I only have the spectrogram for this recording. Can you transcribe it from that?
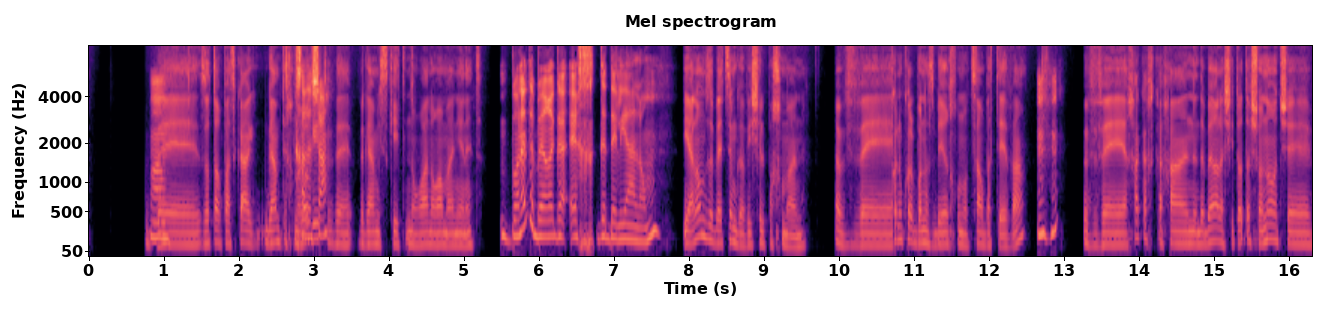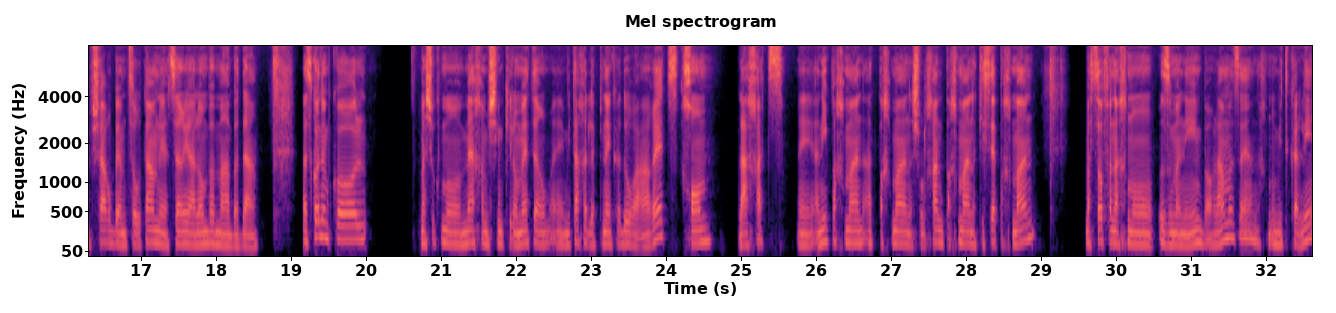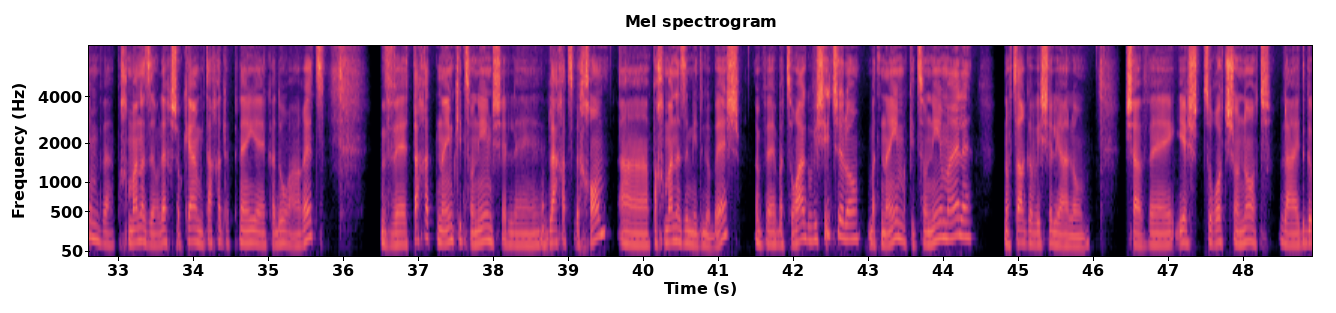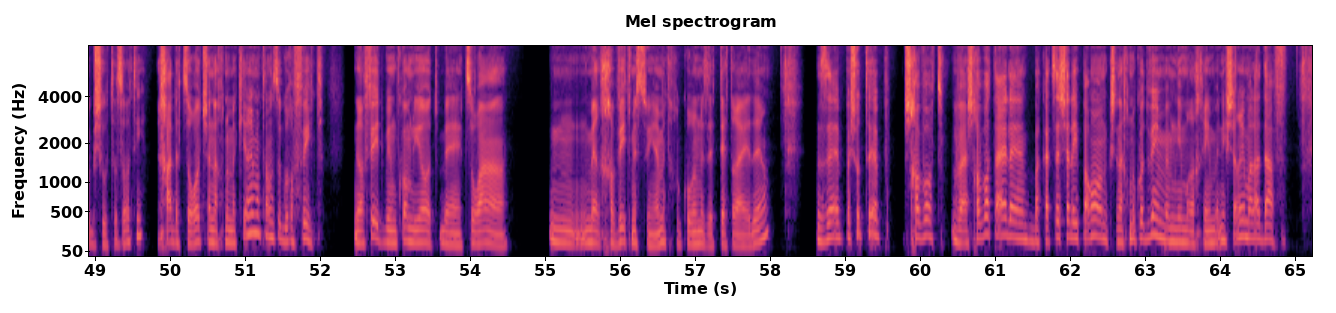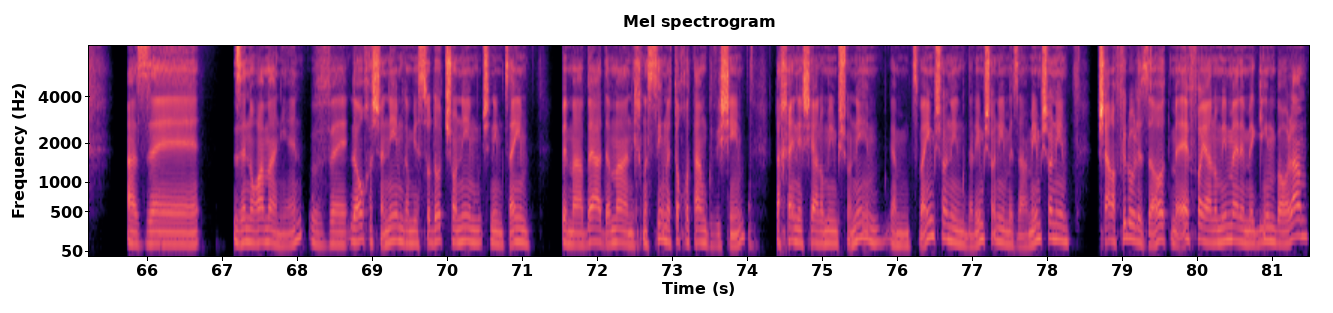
וזאת הרפתקה גם טכנולוגית ו- וגם עסקית נורא נורא מעניינת. בוא נדבר רגע איך גדל יהלום. יהלום זה בעצם גביש של פחמן, וקודם כל בוא נסביר איך הוא נוצר בטבע, Mm-hmm. ואחר כך ככה נדבר על השיטות השונות שאפשר באמצעותם לייצר יהלום במעבדה. אז קודם כל, משהו כמו 150 קילומטר מתחת לפני כדור הארץ, חום, לחץ, אני פחמן, את פחמן, השולחן פחמן, הכיסא פחמן. בסוף אנחנו זמניים בעולם הזה, אנחנו מתכלים, והפחמן הזה הולך שוקע מתחת לפני כדור הארץ. ותחת תנאים קיצוניים של לחץ וחום, הפחמן הזה מתגבש, ובצורה הגבישית שלו, בתנאים הקיצוניים האלה, נוצר גביש של יהלום. עכשיו, יש צורות שונות להתגבשות הזאת. אחת הצורות שאנחנו מכירים אותן זו גרפית. גרפית, במקום להיות בצורה מרחבית מסוימת, אנחנו קוראים לזה טטראדר, זה פשוט שכבות, והשכבות האלה בקצה של העיפרון, כשאנחנו כותבים, הם נמרחים ונשארים על הדף. אז זה נורא מעניין, ולאורך השנים גם יסודות שונים שנמצאים במעבה האדמה נכנסים לתוך אותם גבישים, לכן יש יהלומים שונים, גם עם צבעים שונים, גדלים שונים, מזהמים שונים, אפשר אפילו לזהות מאיפה היהלומים האלה מגיעים בעולם,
